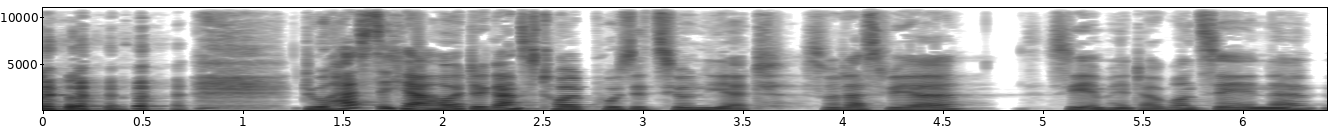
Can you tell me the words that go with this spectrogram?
du hast dich ja heute ganz toll positioniert, so dass wir sie im Hintergrund sehen, ne?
